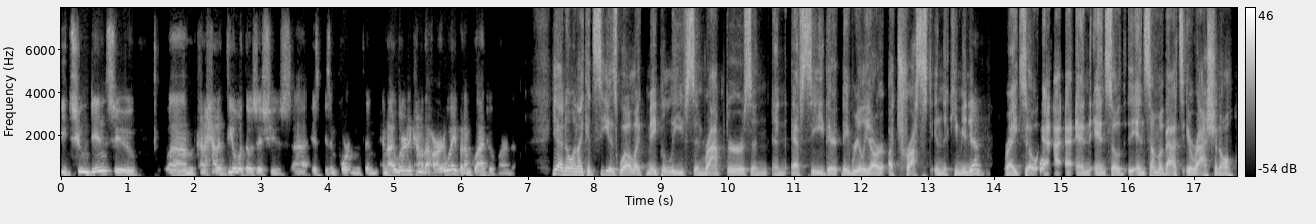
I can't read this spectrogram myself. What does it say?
be tuned into um, kind of how to deal with those issues uh, is, is important. And, and I learned it kind of the hard way, but I'm glad to have learned it. Yeah, no, and I could see as well, like Maple Leafs and Raptors and and FC, they they really are a trust in the community. Yeah. Right. So, and, and so, and some of that's irrational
